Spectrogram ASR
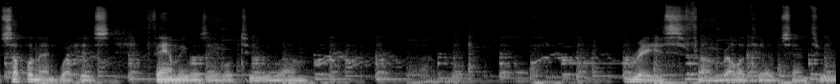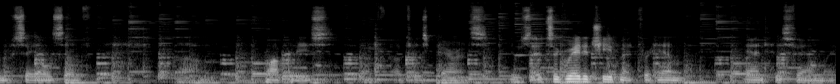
supplement what his family was able to um, um, raise from relatives and through sales of properties of, of, his parents. It was, it's a great achievement for him and his family.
